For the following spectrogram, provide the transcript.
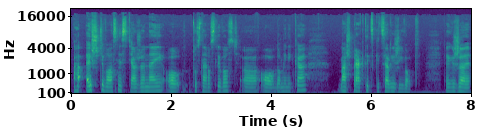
a ešte vlastne stiaženej o tú starostlivosť e, o Dominika máš prakticky celý život. Takže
